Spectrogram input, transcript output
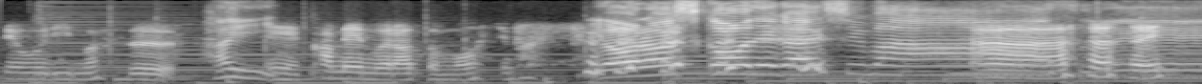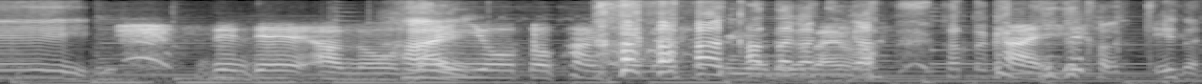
ております。はい。えー、亀村と申します。よろしくお願いします。はい。全然あの、はい、内容と関係ない 肩書きが肩書きが関係ない、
